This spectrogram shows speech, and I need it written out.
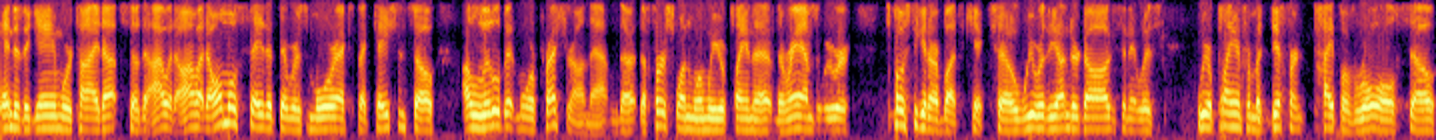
end of the game. We're tied up, so that I would I would almost say that there was more expectation, so a little bit more pressure on that. The the first one when we were playing the the Rams, we were supposed to get our butts kicked, so we were the underdogs, and it was we were playing from a different type of role, so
